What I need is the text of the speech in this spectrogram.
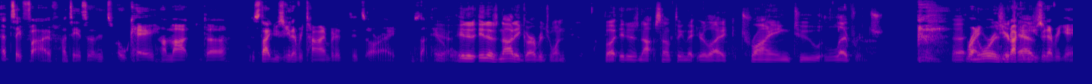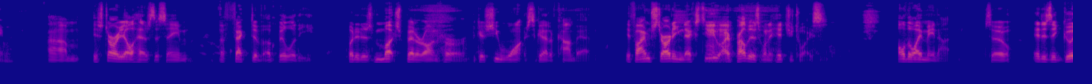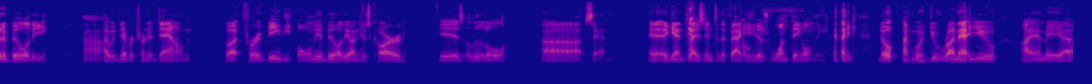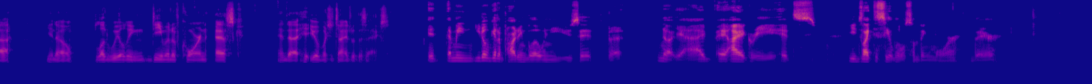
I'd say five. I'd say it's it's okay. I'm not. Uh, it's not using it every time, but it, it's all right. It's not terrible. Yeah, it is- it is not a garbage one, but it is not something that you're like trying to leverage. Uh, right. Nor is You're it not going to use it every game. um, Istariel has the same effective ability, but it is much better on her because she wants to get out of combat. If I'm starting next to you, I probably just want to hit you twice, although I may not. So it is a good ability. Uh, I would never turn it down, but for it being the only ability on his card is a little uh, sad. And it again ties into the fact Oh. that he does one thing only. like, nope, I'm going to run at you. I am a, uh, you know, blood wielding demon of Khorne esque, and uh, hit you a bunch of times with this axe. It. I mean, you don't get a parting blow when you use it, but no, yeah, I I agree. It's you'd like to see a little something more there,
